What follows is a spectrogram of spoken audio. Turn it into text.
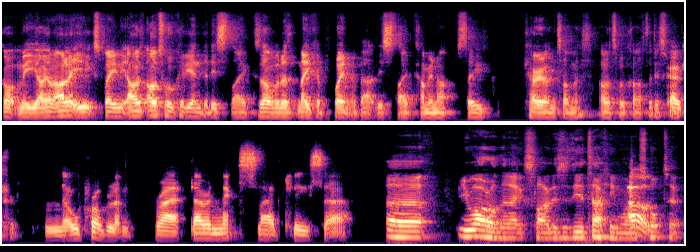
got me. I'll, I'll let you explain it. I'll, I'll, talk at the end of this slide because I want to make a point about this slide coming up. So carry on, Thomas. I'll talk after this go one. No problem. Right, Darren, next slide, please, sir. Uh, you are on the next slide. This is the attacking one. Oh. I swapped it.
